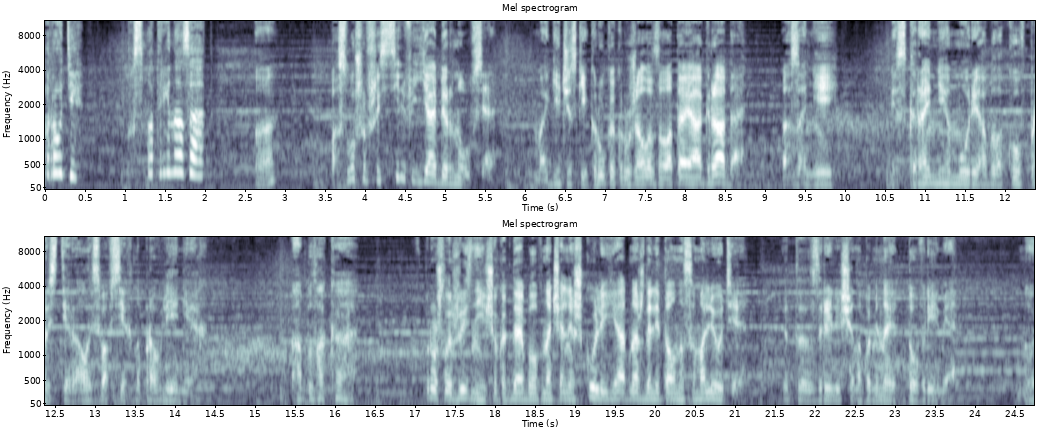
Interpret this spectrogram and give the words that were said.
Руди, посмотри назад. А? Послушавшись Сильфи, я обернулся. Магический круг окружала золотая ограда, а за ней бескрайнее море облаков простиралось во всех направлениях. Облака. Прошлой жизни, еще когда я был в начальной школе, я однажды летал на самолете. Это зрелище напоминает то время. Но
